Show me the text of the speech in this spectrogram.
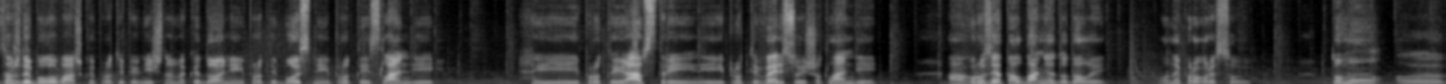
Завжди було важко і проти Північної Македонії, і проти Боснії, і проти Ісландії, і проти Австрії, і проти Вельсу, і Шотландії. А Грузія та Албанія додали, вони прогресують. Тому е,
